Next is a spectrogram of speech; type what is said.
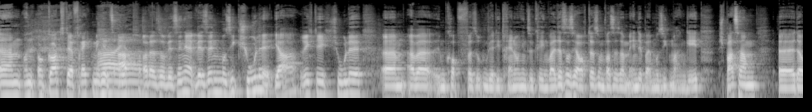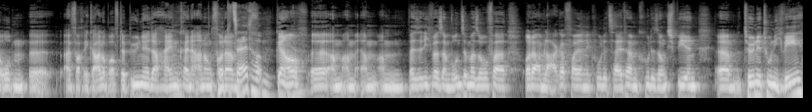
ähm, und oh Gott, der fragt mich ah, jetzt ab ja. oder so. Wir sind ja, wir sind Musikschule, ja, richtig, Schule, ähm, aber im Kopf versuchen wir die Trennung hinzukriegen, weil das ist ja auch das, um was es am Ende bei Musikmachen geht. Spaß haben, äh, da oben äh, einfach egal ob auf der Bühne, daheim, keine Ahnung, vor der Zeit haben. Genau, ja. äh, am, am, am, am, weiß ich was, am Wohnzimmersofa oder am Lagerfeuer eine coole Zeit haben, coole Songs spielen. Ähm, Töne tun nicht weh,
